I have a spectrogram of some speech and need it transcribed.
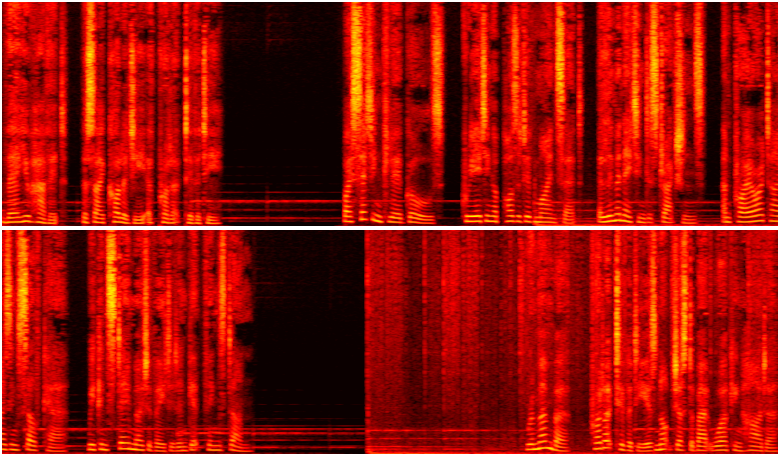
there you have it, the psychology of productivity. By setting clear goals, creating a positive mindset, eliminating distractions, and prioritizing self-care, we can stay motivated and get things done. Remember, productivity is not just about working harder,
